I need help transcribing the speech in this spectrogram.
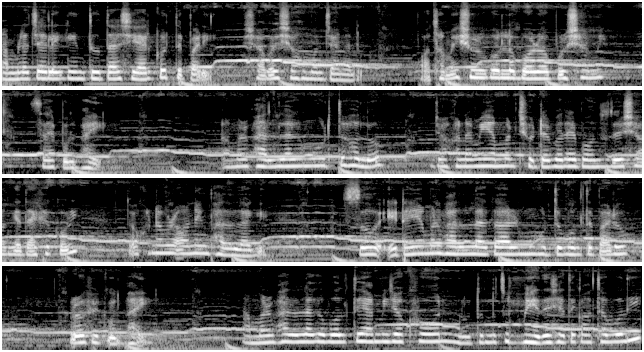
আমরা চাইলে কিন্তু তা শেয়ার করতে পারি। সবাই সহমত জানালো। প্রথমেই শুরু করল বড় আপুর স্বামী, সাইফুল ভাই। আমার ভালো লাগা মুহূর্ত হলো যখন আমি আমার ছোটোবেলার বন্ধুদের সঙ্গে দেখা করি, তখন আমার অনেক ভালো লাগে। সো এটাই আমার ভালো লাগার মুহূর্ত বলতে পারো, রফিকুল ভাই। আমার ভালো লাগে বলতে আমি যখন নতুন নতুন মেয়েদের সাথে কথা বলি,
